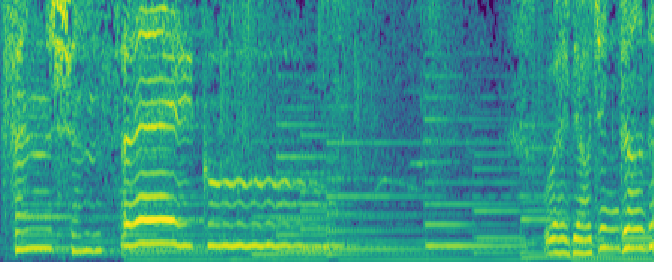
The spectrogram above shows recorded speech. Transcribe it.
粉身碎骨，外表健康的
